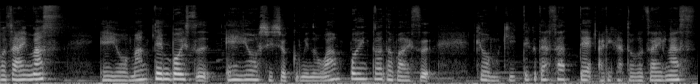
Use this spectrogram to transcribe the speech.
ございます。栄養満点ボイス栄養士食味のワンポイントアドバイス今日も聞いてくださってありがとうございます。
